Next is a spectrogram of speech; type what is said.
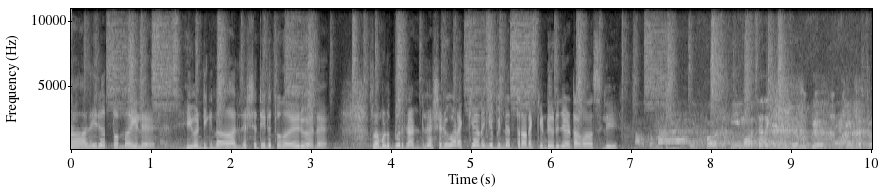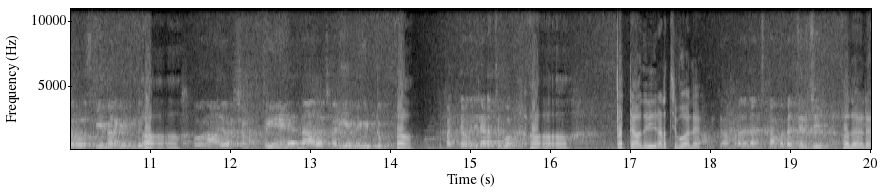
നാല് ഇരുപത്തൊന്നായില്ലേ? ഈ വണ്ടിക്ക് നാല് ലക്ഷത്തി ഇരുപത്തൊന്നായിരം രൂപ അല്ലേ? നമ്മളിപ്പോൾ ഒരു രണ്ട് ലക്ഷം രൂപ അടയ്ക്കുകയാണെങ്കിൽ പിന്നെ എത്ര അടക്കേണ്ടി വരും ചേട്ടാ മാസത്തിൽ ആ ആ ആ. കിട്ടും പറ്റാവുന്ന രീതിയിൽ അടച്ചു പോവാ അതെ അല്ലേ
